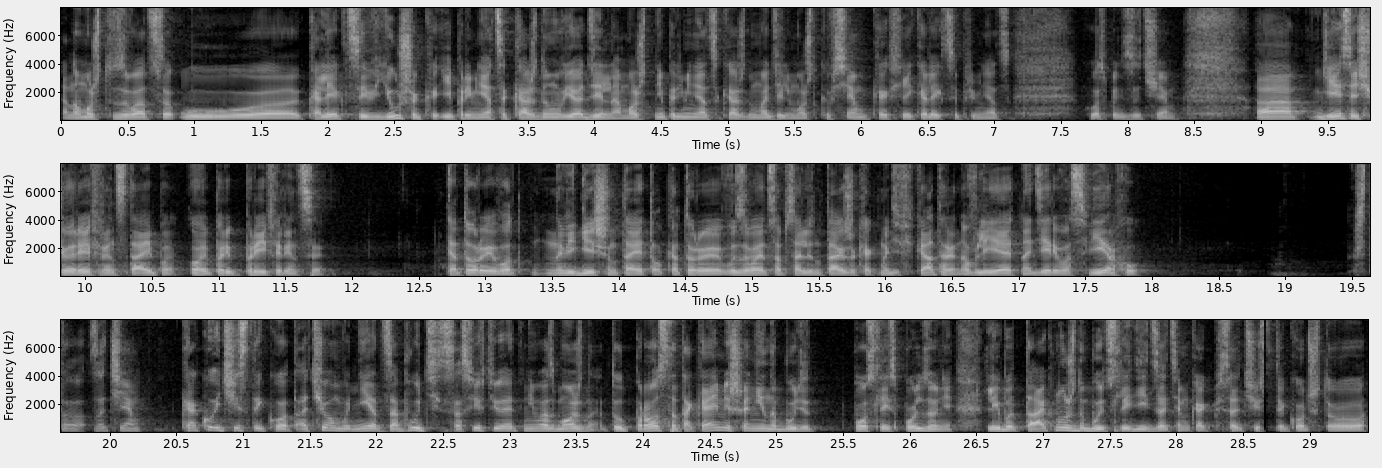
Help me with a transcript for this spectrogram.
Оно может вызываться у э, коллекции вьюшек и применяться каждому view отдельно. А может не применяться каждому отдельно. Может ко всем, ко всей коллекции применяться. Господи, зачем? А, есть еще референс-тайпы, ой, преференсы которые вот navigation title, которые вызываются абсолютно так же, как модификаторы, но влияют на дерево сверху. Что? Зачем? Какой чистый код? О чем вы? Нет, забудьте, со SwiftUI это невозможно. Тут просто такая мешанина будет после использования, либо так нужно будет следить за тем, как писать чистый код, что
